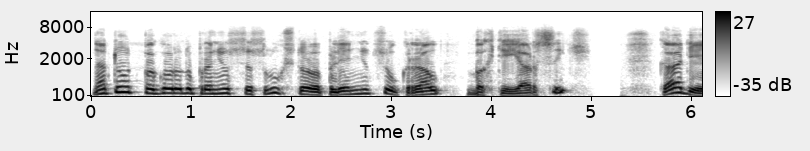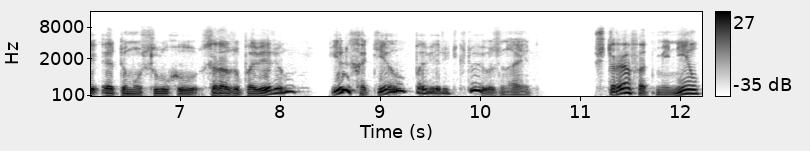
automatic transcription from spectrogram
А тут по городу пронесся слух, что пленницу украл Бахтияр Сыч. Кади этому слуху сразу поверил или хотел поверить, кто его знает. Штраф отменил,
